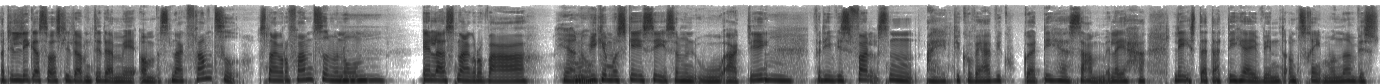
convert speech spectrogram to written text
Og det ligger så også lidt om det der med, om snak fremtid. Snakker du fremtid med nogen? Mm. Eller snakker du bare, Her nu. vi kan måske se som en uge ikke? Mm. Fordi hvis folk sådan, ej, det kunne være, at vi kunne gøre det her sammen, eller jeg har læst, at der er det her event om tre måneder, hvis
